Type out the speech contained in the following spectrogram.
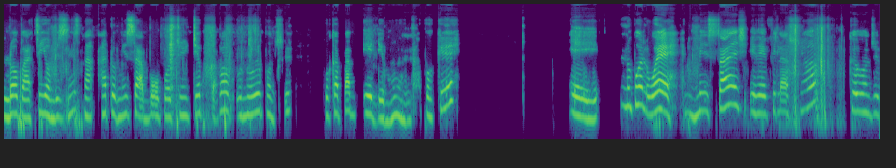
Là, bâti un business là, atomé ça bonne opportunité aider moun. OK? Et nous ouais, message et que bon Dieu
